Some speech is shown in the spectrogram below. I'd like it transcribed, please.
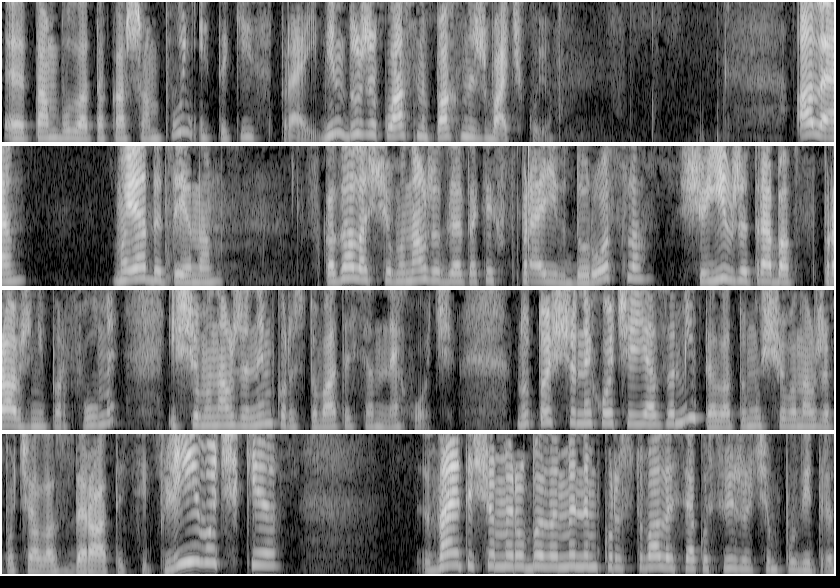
Е, Там була така шампунь і такий спрей. Він дуже класно пахне жвачкою. Але моя дитина сказала, що вона вже для таких спреїв доросла, що їй вже треба справжні парфуми, і що вона вже ним користуватися не хоче. Ну, то, що не хоче, я замітила, тому що вона вже почала здирати ці плівочки. Знаєте, що ми робили? Ми ним користувалися якось свіжучим повітря.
